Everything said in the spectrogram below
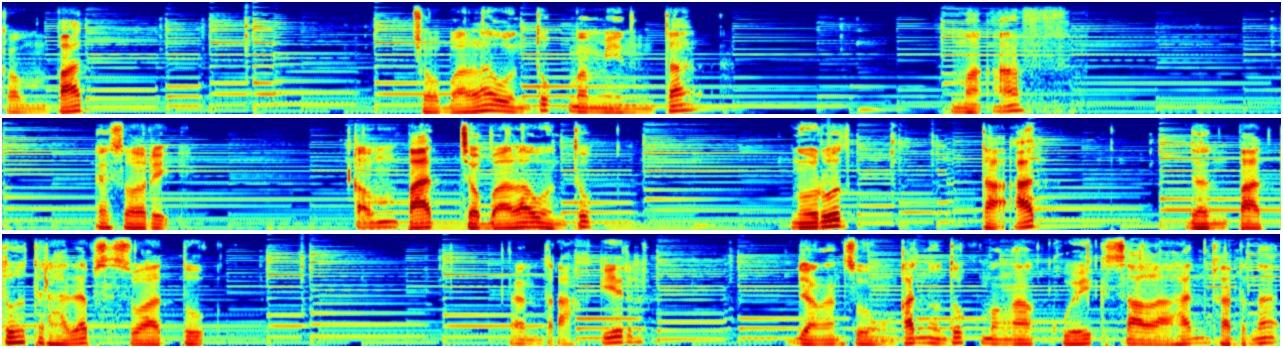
Keempat, cobalah untuk meminta maaf. Eh sorry. Keempat, cobalah untuk nurut, taat, dan patuh terhadap sesuatu. Dan terakhir, jangan sungkan untuk mengakui kesalahan karena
